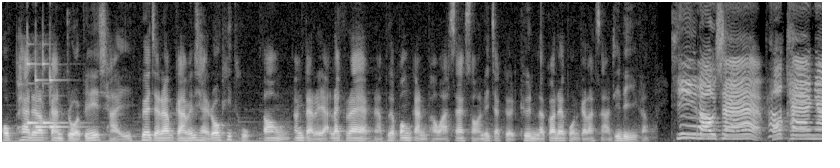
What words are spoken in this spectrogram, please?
พบแพทย์ได้รับการตรวจวินิจฉัย เพื่อจะได้รับการวินิจฉัยโรคที่ถูกต้องตั้งแต่ระยะแรกๆนะเพื่อป้องกันภาวะแทรกซ้อนที่จะเกิดขึ้น แล้วก็ได้ผลการรักษาที่ดีครับ ที่เราแชร์เพราะแคร์ไง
